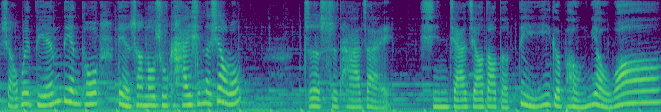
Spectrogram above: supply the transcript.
小慧点点头，脸上露出开心的笑容。这是她在新家交到的第一个朋友哦。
